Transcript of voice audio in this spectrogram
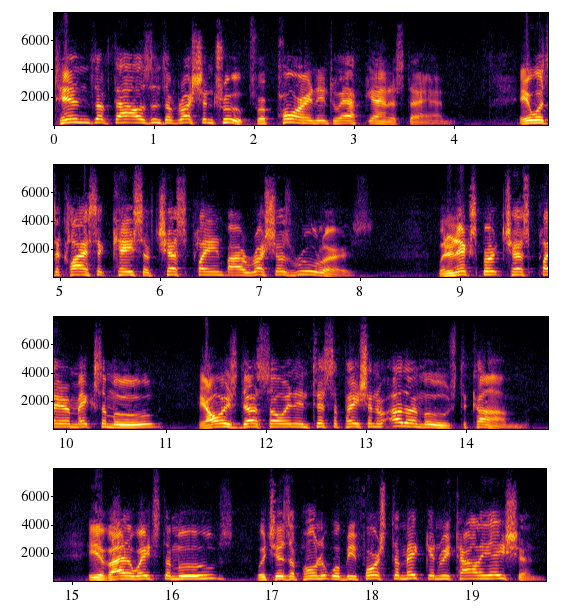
tens of thousands of Russian troops were pouring into Afghanistan. It was a classic case of chess playing by Russia's rulers. When an expert chess player makes a move, he always does so in anticipation of other moves to come. He evaluates the moves which his opponent will be forced to make in retaliation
